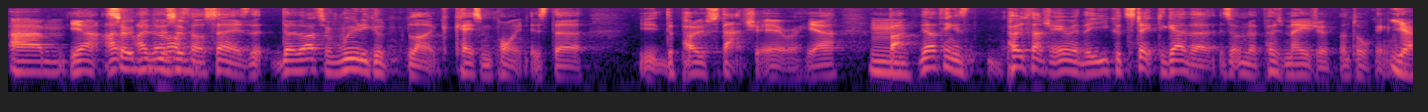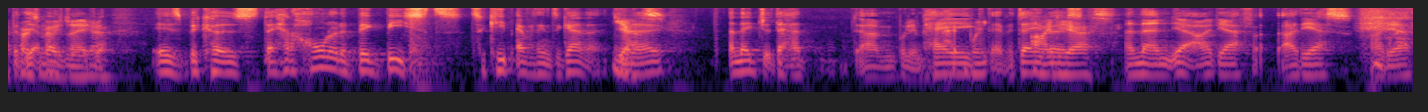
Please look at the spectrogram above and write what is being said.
Um, Yeah, so I, the last a- thing I'll say is that that's a really good like case in point is the the post Thatcher era, yeah. Hmm. But the other thing is post Thatcher era that you could stick together is oh, no post major. I'm talking, Yeah, but post-major, is because they had a whole load of big beasts to keep everything together. You Yes. know? and they they had. Um, William Hague, Wi- David Davis, IDS. and then yeah, IDF, IDS, IDF.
